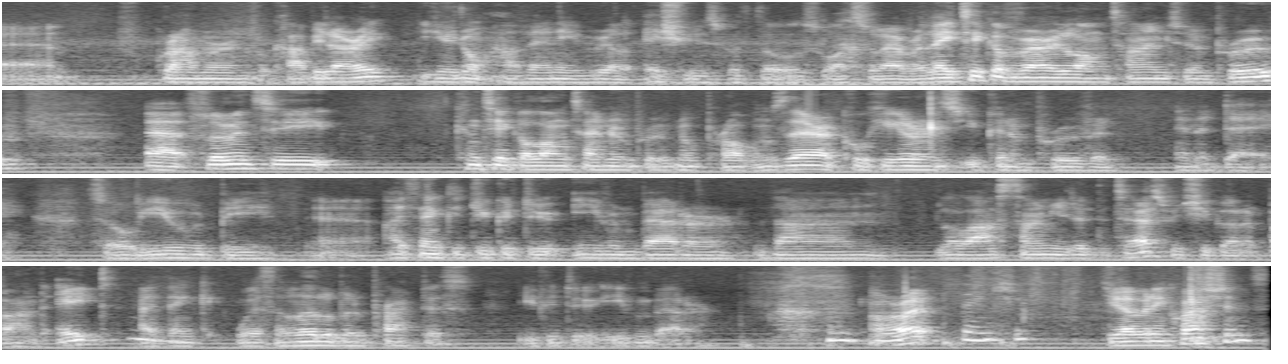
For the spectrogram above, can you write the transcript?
um, grammar, and vocabulary. You don't have any real issues with those whatsoever. They take a very long time to improve. Uh, fluency can take a long time to improve, no problems there. Coherence, you can improve it in a day. So you would be, uh, I think that you could do even better than the last time you did the test, which you got a band 8. I Mm. think with a little bit of practice, you could do even better. All right. Thank you. Do you have any questions?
